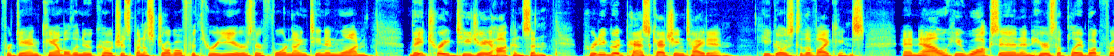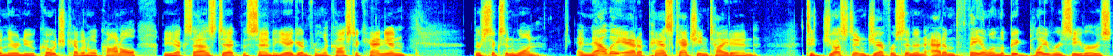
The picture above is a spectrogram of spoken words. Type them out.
for Dan Campbell, the new coach. It's been a struggle for three years. They're 4 19 and 1. They trade TJ Hockenson, pretty good pass catching tight end. He goes to the Vikings. And now he walks in, and here's the playbook from their new coach, Kevin O'Connell, the ex Aztec, the San Diegan from La Costa Canyon. They're 6 and 1. And now they add a pass catching tight end to Justin Jefferson and Adam Thielen, the big play receivers,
